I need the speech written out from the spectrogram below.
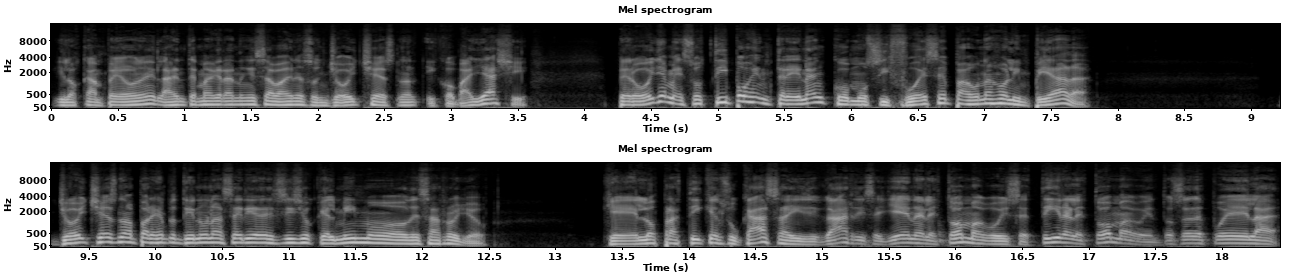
Y los campeones, la gente más grande en esa vaina son Joey Chestnut y Kobayashi. Pero óyeme, esos tipos entrenan como si fuese para unas Olimpiadas. Joey Chestnut, por ejemplo, tiene una serie de ejercicios que él mismo desarrolló que él los practica en su casa y agarra y se llena el estómago y se tira el estómago. Y entonces después la,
